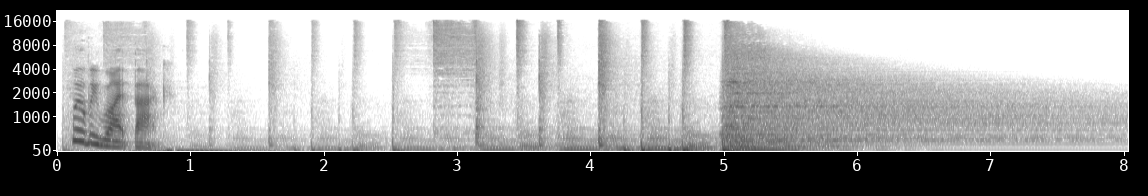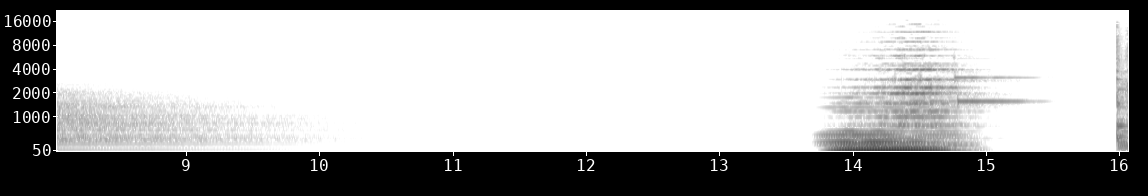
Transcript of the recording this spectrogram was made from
We'll be right back.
